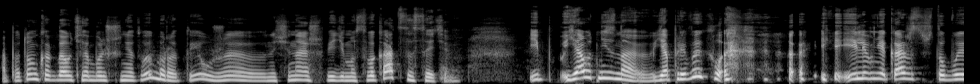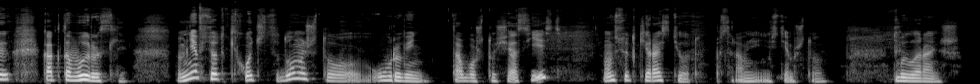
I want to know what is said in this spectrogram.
А потом, когда у тебя больше нет выбора, ты уже начинаешь, видимо, свыкаться с этим. И я вот не знаю, я привыкла, или мне кажется, что вы как-то выросли. Но мне все-таки хочется думать, что уровень того, что сейчас есть, он все-таки растет по сравнению с тем, что было раньше.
